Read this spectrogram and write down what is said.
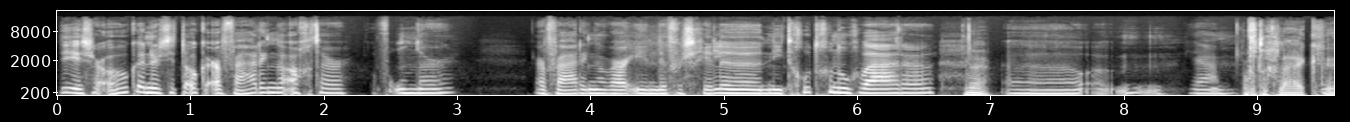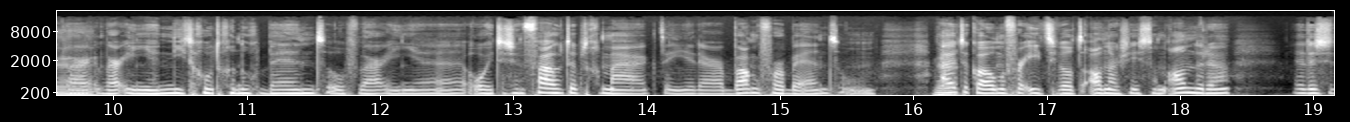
Die is er ook. En er zitten ook ervaringen achter of onder. Ervaringen waarin de verschillen niet goed genoeg waren. Ja. Eh, mm, ja, Of tegelijk. eh, waar, waarin je niet goed genoeg bent. Of waarin je ooit eens een fout hebt gemaakt. En je daar bang voor bent om ja. uit te komen voor iets wat anders is dan anderen. Eh, Dus,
